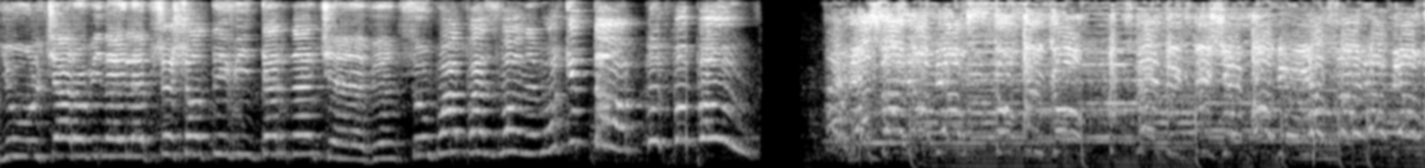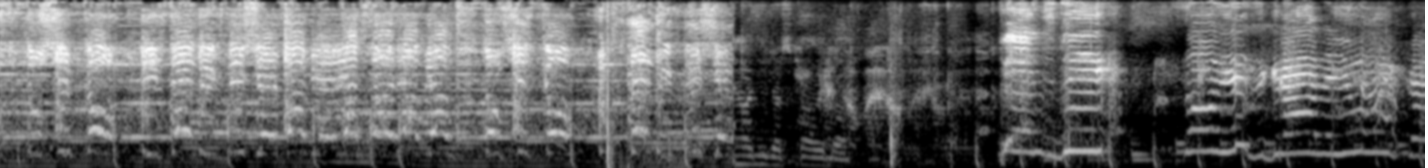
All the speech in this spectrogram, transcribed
Julcia robi najlepsze szoty w internecie, więc subłapa dzwony, mogę to! Pu, pu, pu. Ja zarabiam to tylko wtedy, gdy się bawię. Ja zarabiam to szybko i wtedy, gdy się bawię. Ja zarabiam to wszystko wtedy, gdy się Chodzi do szkoły, bo... Pięć dych! Co jest grane, Julka?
